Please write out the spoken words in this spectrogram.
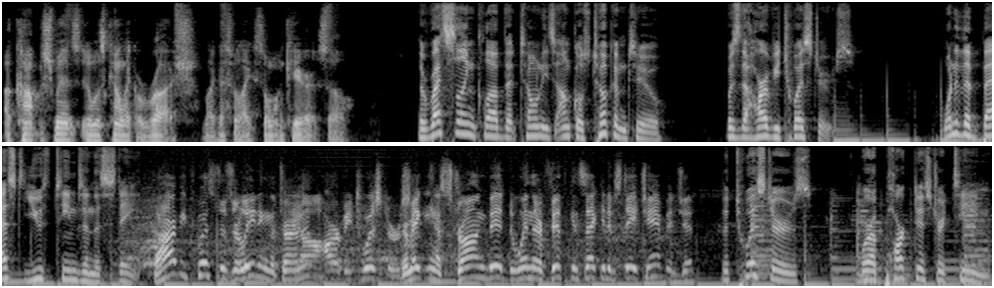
accomplishments, it was kind of like a rush. Like I feel like someone cared. So The wrestling club that Tony's uncles took him to was the Harvey Twisters, one of the best youth teams in the state. The Harvey Twisters are leading the tournament. Yeah, Harvey Twisters. They're making a strong bid to win their fifth consecutive state championship. The Twisters were a Park District team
